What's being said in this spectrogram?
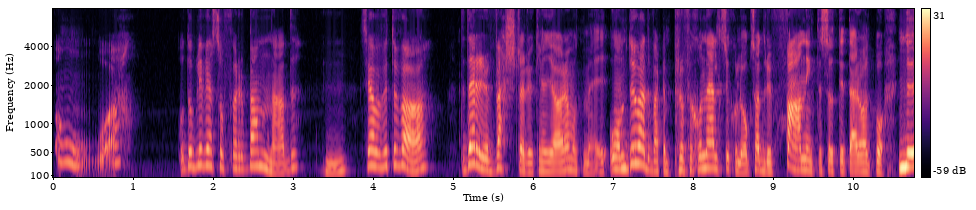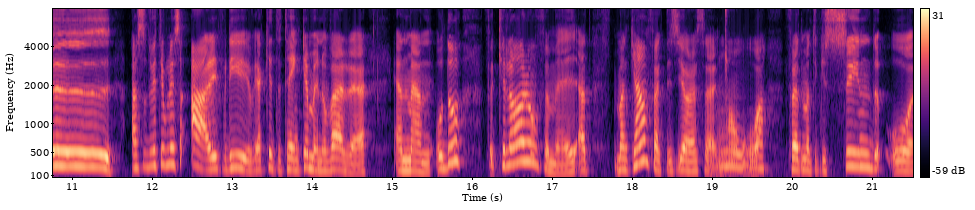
Åh. Och då blev jag så förbannad. Så jag bara, vet du vad? Det där är det värsta du kan göra mot mig. Och om du hade varit en professionell psykolog så hade du fan inte suttit där och hållit på. Nej! Alltså du vet jag blev så arg för det är, jag kan inte tänka mig något värre än män. Och då förklarar hon för mig att man kan faktiskt göra så här Åh, för att man tycker synd och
